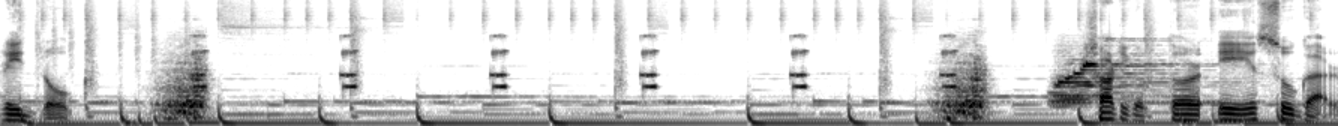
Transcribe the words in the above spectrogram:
হৃদরোগ? সঠিক উত্তর এ সুগার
